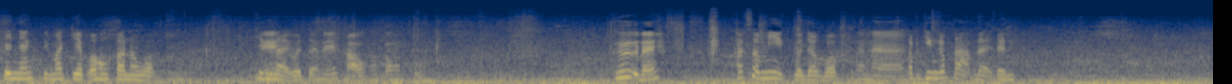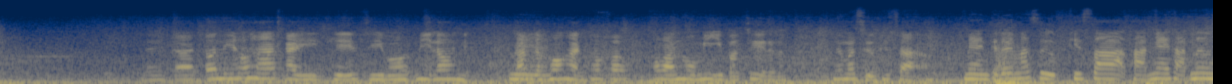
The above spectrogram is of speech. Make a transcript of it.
เป็นหยังสิมาเก็บเอาของเขานะบอบกินไหนวะจ๊ะอันนี้เขาเขาก็มาปลูกคือไหนพักสมิกวะจ๊ะบอบมะนาวเอาไปกินกับตาบได้เด่นแล้วก็ตอนนี้เขาหาไก่ KFC บ่มีเนาะนี่ร้านจากห้องหันเขาก็เขาร้านโมมีอีปักเช่เลยกันเนื้อมาซื้อพิซซ่าแมนก็ได้มาสืบพิซซ่าถาดใหญ่ถาดหนึ่ง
